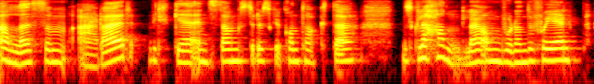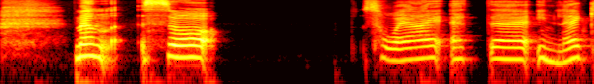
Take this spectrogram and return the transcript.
alle som er der, hvilke instanser du skulle kontakte. Den skulle handle om hvordan du får hjelp. Men så så jeg et uh, innlegg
